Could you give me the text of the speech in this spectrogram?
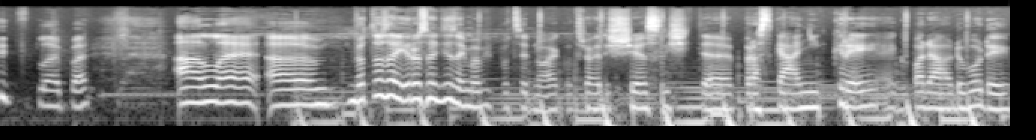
říct lépe. Ale um, bylo to zaj, rozhodně zajímavý pocit, no, jako třeba když slyšíte praskání kry, jak padá do vody.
